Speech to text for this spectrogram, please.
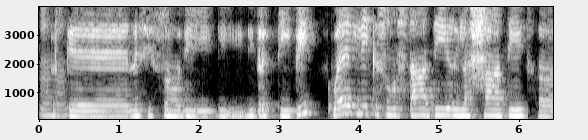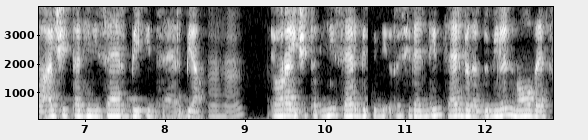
Uh-huh. Perché ne esistono di, di, di, tre tipi, quelli che sono stati rilasciati uh, ai cittadini serbi in Serbia. Uh-huh. E ora i cittadini serbi, quindi residenti in Serbia dal 2009,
